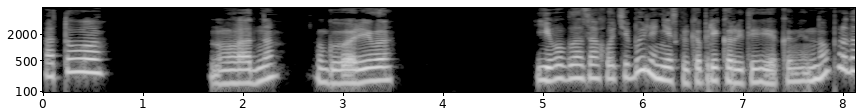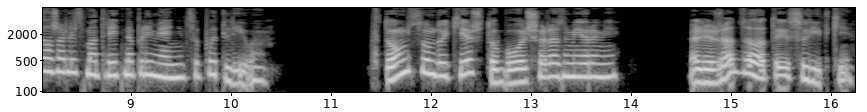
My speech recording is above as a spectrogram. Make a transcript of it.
А то...» «Ну ладно, уговорила». Его глаза хоть и были несколько прикрыты веками, но продолжали смотреть на племянницу пытливо. В том сундуке, что больше размерами, лежат золотые слитки.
